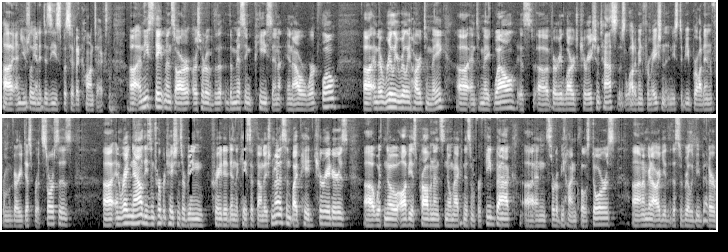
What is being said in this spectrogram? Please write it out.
uh, uh, and usually in a disease-specific context. Uh, and these statements are, are sort of the, the missing piece in, in our workflow. Uh, and they're really, really hard to make uh, and to make well. It's a very large curation task. So there's a lot of information that needs to be brought in from very disparate sources. Uh, and right now, these interpretations are being created in the case of Foundation Medicine by paid curators uh, with no obvious provenance, no mechanism for feedback, uh, and sort of behind closed doors. Uh, and I'm going to argue that this would really be better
